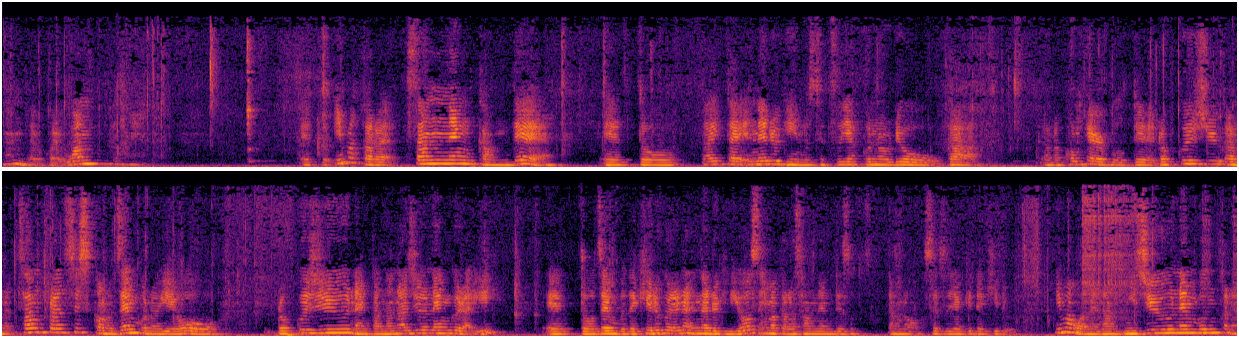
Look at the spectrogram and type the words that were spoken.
なんだろうこれ。ワンえっと今から3年間でえっと大体エネルギーの節約の量があのコンペアブルって60あのサンフランシスコの全部の家を60年か70年ぐらい、えっと、全部できるぐらいのエネルギーを今から3年であの節約できる。今はね20年分かな？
